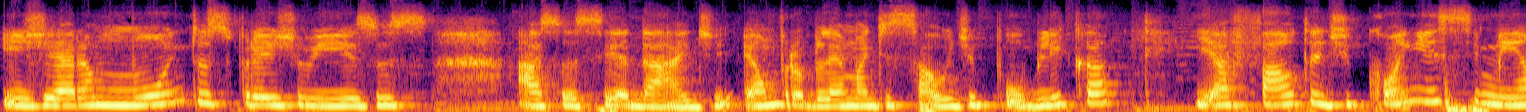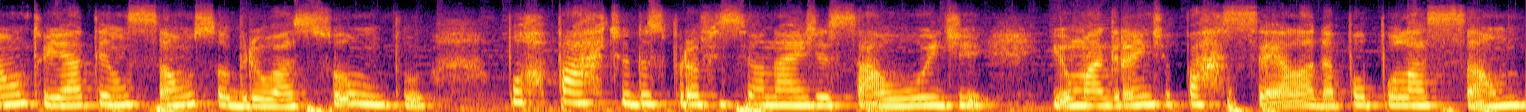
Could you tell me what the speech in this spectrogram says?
e gera muitos prejuízos à sociedade. É um problema de saúde pública e a falta de conhecimento e atenção sobre o assunto por parte dos profissionais de saúde e uma grande parcela da população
